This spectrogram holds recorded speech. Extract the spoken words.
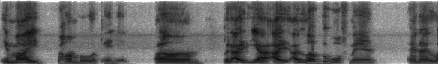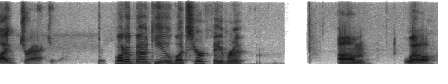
in my humble opinion. Um, but I yeah, I I love the Wolfman and I like Dracula. What about you? What's your favorite? Um, well,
